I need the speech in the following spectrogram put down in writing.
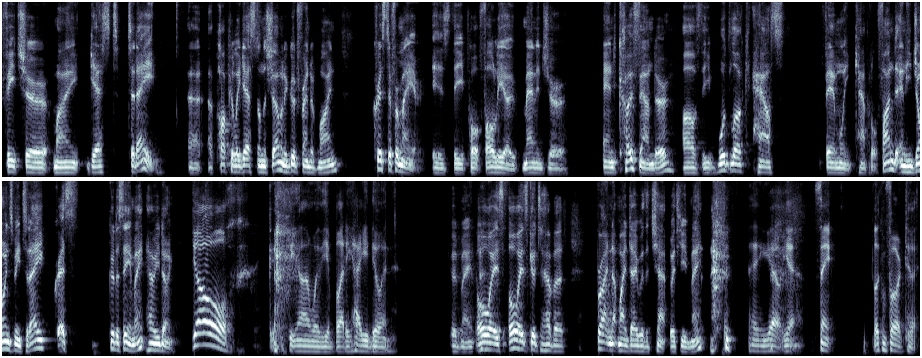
feature my guest today, uh, a popular guest on the show and a good friend of mine. Christopher Mayer is the portfolio manager and co founder of the Woodlock House Family Capital Fund. And he joins me today. Chris, good to see you, mate. How are you doing? Yo, good to be on with you, buddy. How you doing? Good, mate. Always, always good to have a brighten up my day with a chat with you, mate. there you go. Yeah, same. Looking forward to it.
